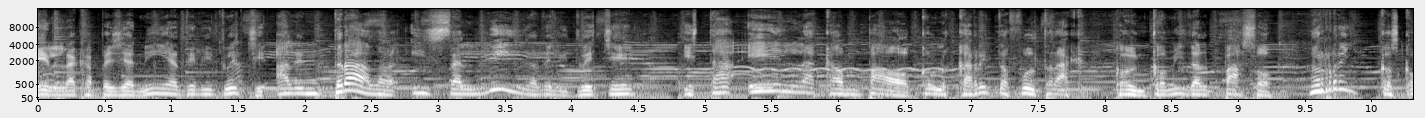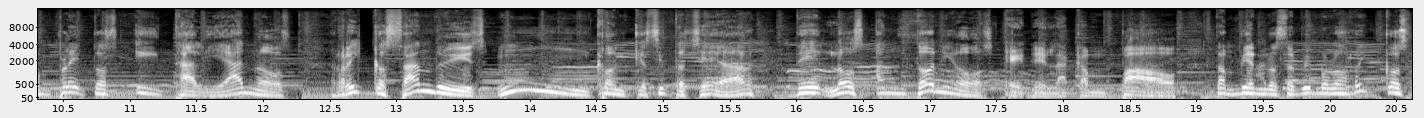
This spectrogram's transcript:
En la capellanía de Litueche, a la entrada y salida de Litueche, está el acampado con los carritos full track, con comida al paso, ricos completos italianos, ricos sándwiches, mmm, con quesito cheddar de los Antonios en el acampado. También nos servimos los ricos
